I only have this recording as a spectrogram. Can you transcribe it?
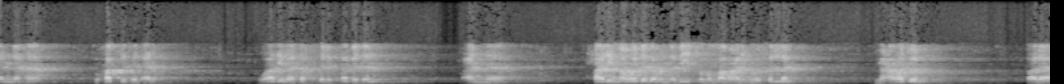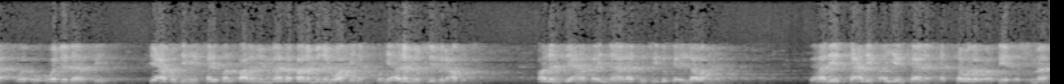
أنها تخفف الألم. وهذه لا تختلف أبدا عن حال ما وجده النبي صلى الله عليه وسلم مع رجل قال وجد في في عضده خيطا قال من ماذا؟ قال من الواهنة وهي ألم يصيب العضد. قال انزعها فإنها لا تزيدك إلا وهنا. فهذه التعليق أيا كانت حتى ولو أعطيت أسماء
